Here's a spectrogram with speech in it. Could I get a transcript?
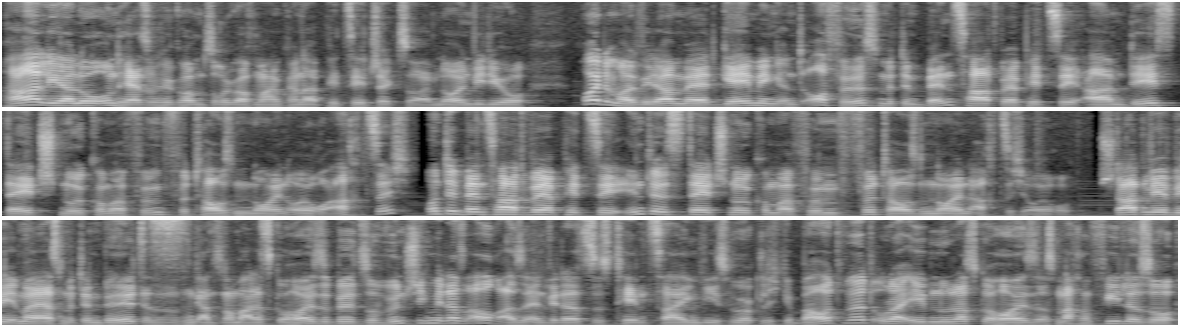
Hallo und herzlich willkommen zurück auf meinem Kanal PC Check zu einem neuen Video. Heute mal wieder mit Gaming and Office mit dem Benz Hardware PC AMD Stage 0,5 für 1009,80 Euro und dem Benz Hardware PC Intel Stage 0,5 für 1089 Euro. Starten wir wie immer erst mit dem Bild. Das ist ein ganz normales Gehäusebild, so wünsche ich mir das auch. Also entweder das System zeigen, wie es wirklich gebaut wird oder eben nur das Gehäuse. Das machen viele so.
